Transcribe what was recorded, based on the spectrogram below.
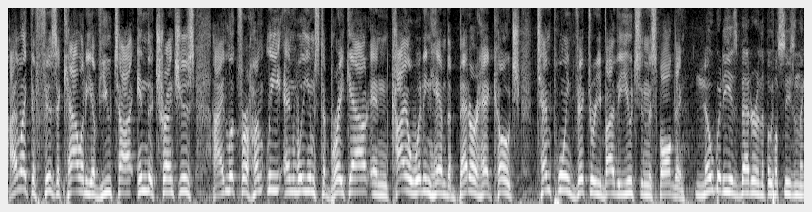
I like the physicality of Utah in the trenches. I look for Huntley and Williams to break out, and Kyle Whittingham, the better head coach. Ten point victory by the Utes in this ballgame. Nobody is better in the postseason than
